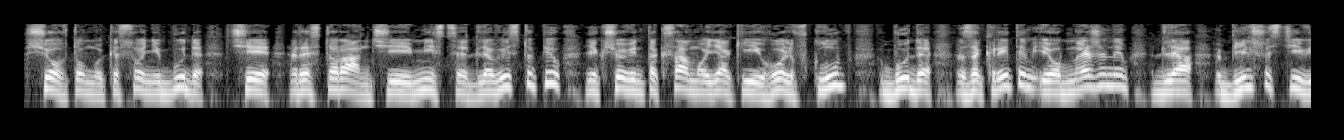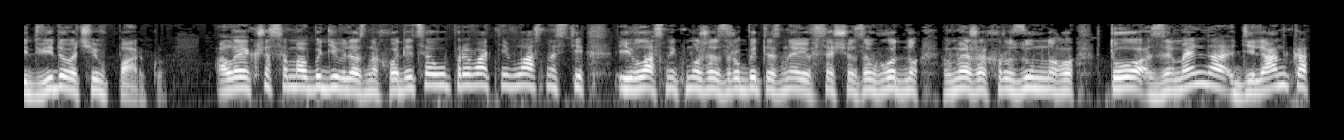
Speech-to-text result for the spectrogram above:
що в тому кесоні буде, чи ресторан, чи місце для виступів, якщо він так само, як і гольф-клуб, буде закритим і обмеженим для більшості відвідувачів парку. Але якщо сама будівля знаходиться у приватній власності і власник може зробити з нею все, що завгодно в межах розумного, то земельна ділянка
